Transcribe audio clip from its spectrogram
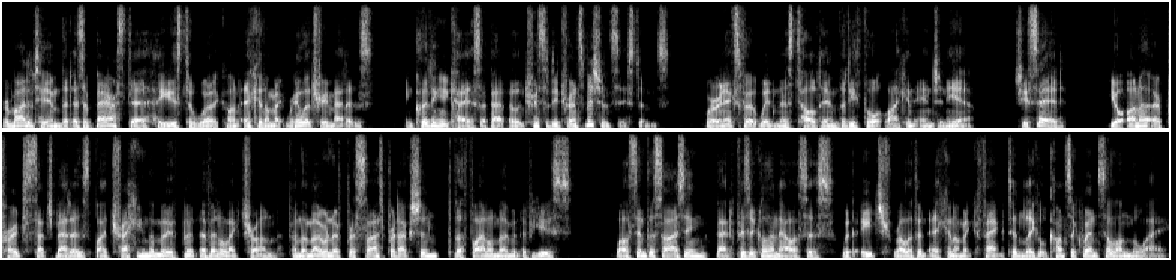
reminded him that as a barrister he used to work on economic regulatory matters, including a case about electricity transmission systems, where an expert witness told him that he thought like an engineer. She said, your Honour approached such matters by tracking the movement of an electron from the moment of precise production to the final moment of use, while synthesizing that physical analysis with each relevant economic fact and legal consequence along the way.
